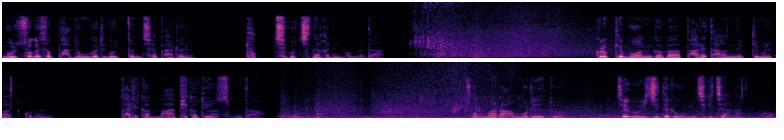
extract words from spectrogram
물속에서 바둥거리고 있던 제 발을 툭 치고 지나가는 겁니다. 그렇게 무언가가 발에 닿은 느낌을 받고는 다리가 마비가 되었습니다. 정말 아무리 해도 제 의지대로 움직이지 않았고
